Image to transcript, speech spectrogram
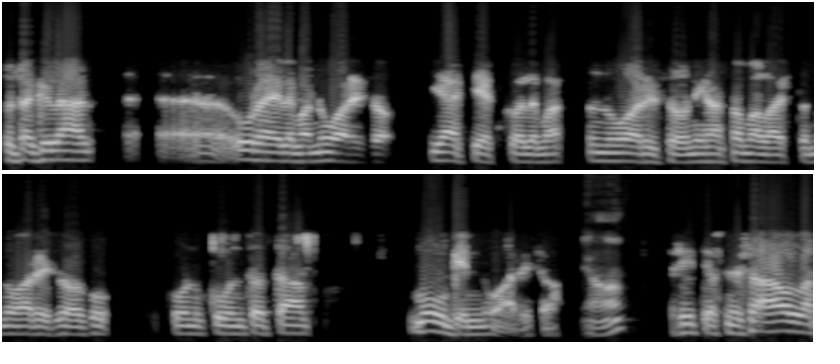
Tota, kyllähän uh, urheileva nuoriso, jääkiekkoileva nuoriso on ihan samanlaista nuorisoa kuin, kuin, kuin tota, muukin nuoriso. Joo. Sitten jos ne saa olla,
